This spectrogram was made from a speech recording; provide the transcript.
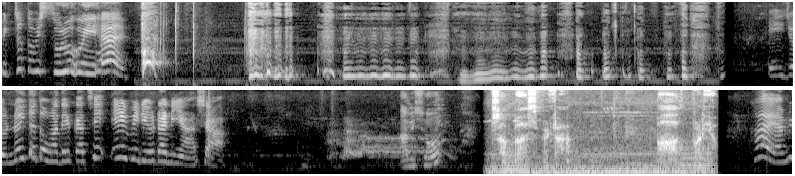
पिक्चर तो अभी शुरू हुई है এই জন্যই তো তোমাদের কাছে এই ভিডিওটা নিয়ে আসা। আমি সোম। সাব্বাস বেটা। বহুত বড়িয়া। হাই আমি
